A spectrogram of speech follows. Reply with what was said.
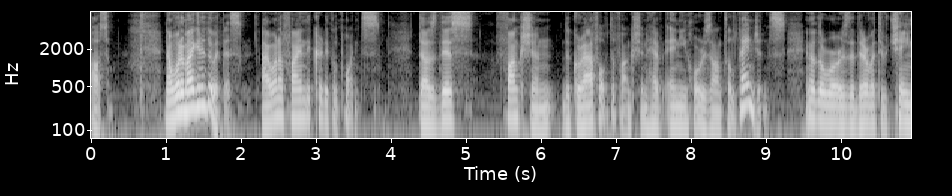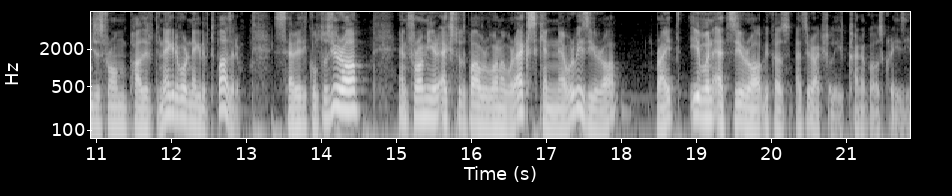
Awesome. Now what am i going to do with this? I want to find the critical points. Does this function, the graph of the function, have any horizontal tangents. In other words, the derivative changes from positive to negative or negative to positive. Set it equal to 0, and from here x to the power 1 over x can never be 0 right? Even at zero, because at zero actually it kind of goes crazy.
